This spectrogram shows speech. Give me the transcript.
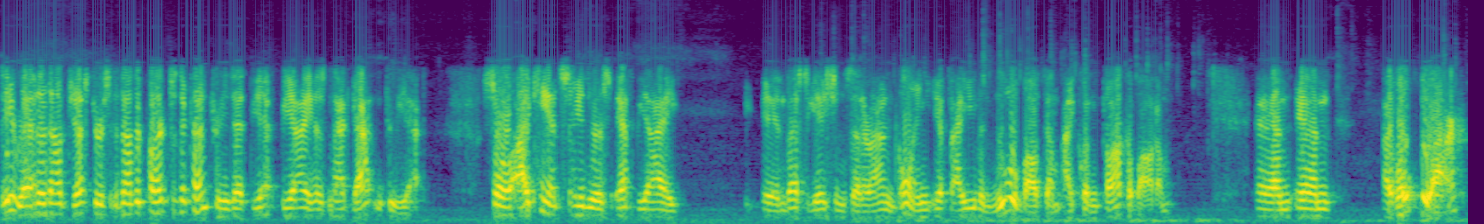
they ratted out jesters in other parts of the country that the FBI has not gotten to yet. So I can't say there's FBI investigations that are ongoing. If I even knew about them, I couldn't talk about them. And and I hope there are.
